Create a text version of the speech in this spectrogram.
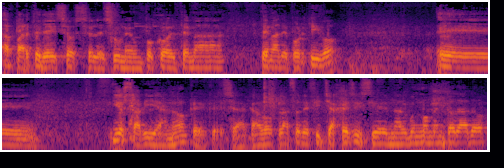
Aparte de eso se les une un poco el tema, tema deportivo. Eh, yo sabía ¿no? que, se acabó plazo de fichajes y si en algún momento dado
